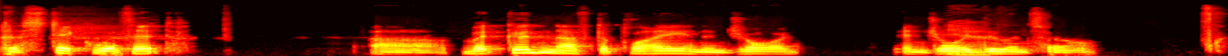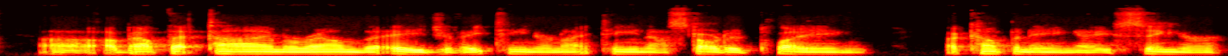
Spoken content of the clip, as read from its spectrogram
to stick with it, uh, but good enough to play and enjoy enjoy Yeah. doing so. Uh, about that time, around the age of eighteen or nineteen, I started playing, accompanying a singer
